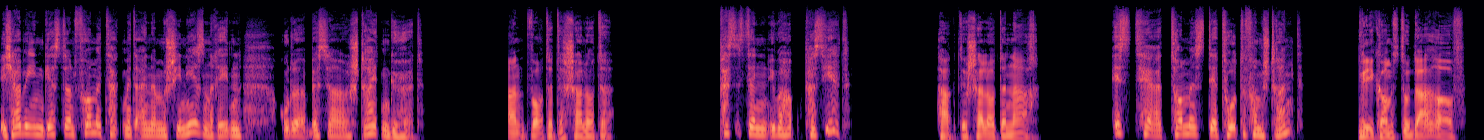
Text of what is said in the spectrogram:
Ich habe ihn gestern Vormittag mit einem Chinesen reden oder besser streiten gehört, antwortete Charlotte. Was ist denn überhaupt passiert? hakte Charlotte nach. Ist Herr Thomas der Tote vom Strand? Wie kommst du darauf?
